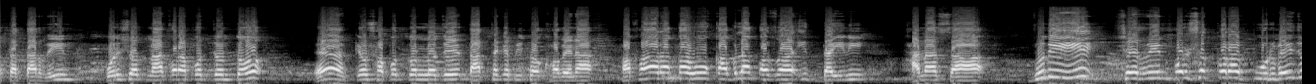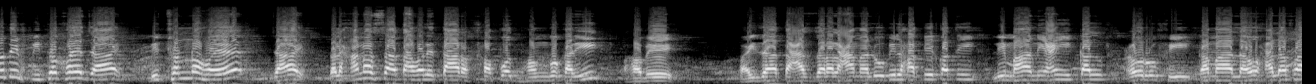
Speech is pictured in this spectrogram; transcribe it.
অর্থাৎ তার ঋণ পরিশোধ না করা পর্যন্ত হ্যাঁ কেউ শপথ করল যে তার থেকে পৃথক হবে না। হাফারাকাহু কাবলা কজা ইদ্দাইনি হানাসা। যদি সে ঋণ পরিশোধ করার পূর্বেই যদি পৃথক হয়ে যায়, বিচ্ছন্ন হয়ে যায়, তাহলে হানাসা তাহলে তার শপথ ভঙ্গকারী হবে। আমালু বিল হালাফা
